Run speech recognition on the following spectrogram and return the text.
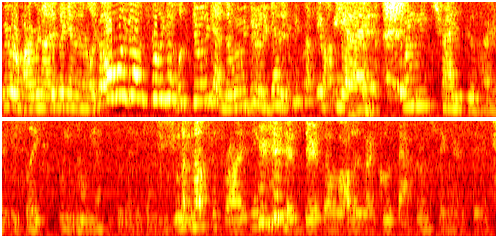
we were harmonizing, and then we're like, oh my god, it's really good, let's do it again. Then when we do it again, it we mess It- up. yeah, when we try too hard, it's like, wait, no, we have to do that again. Not, not surprising because there's a lot of like good bathroom singers there.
